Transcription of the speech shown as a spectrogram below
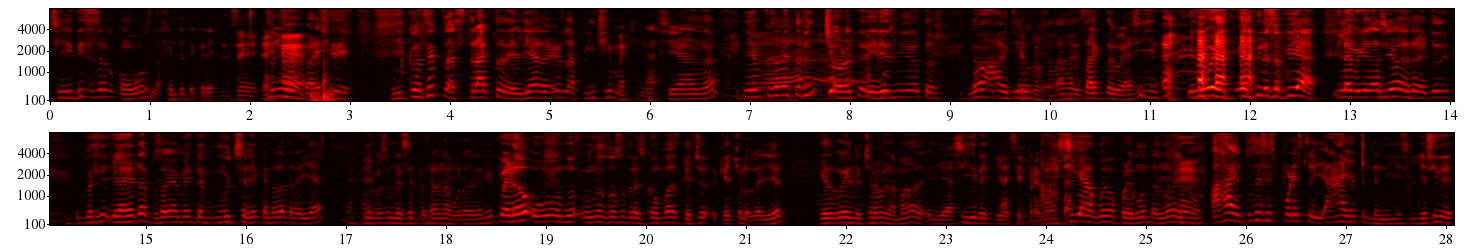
si dices algo con huevos la gente te cree. Sí. Entonces yo me paré así de... Mi concepto abstracto del día de hoy es la pinche imaginación, ¿no? Y me empezó a aventar un chorote de 10 minutos. No, ay, tengo... ah, exacto, güey, así. Y luego es filosofía y la imaginación, o sea, entonces... empecé- y la neta, pues obviamente muchos sabían que no la traía. Y pues me se empezaron a burlar de mí. Pero hubo uno- unos dos o tres compas que he hecho, que he hecho los vi ayer. Que esos güeyes me echaron la mano y así de que. Así preguntas. Así a huevo, preguntas, ¿no? Y, ajá, entonces es por esto. Y, ah, ya te entendí. Y así, yo así de.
